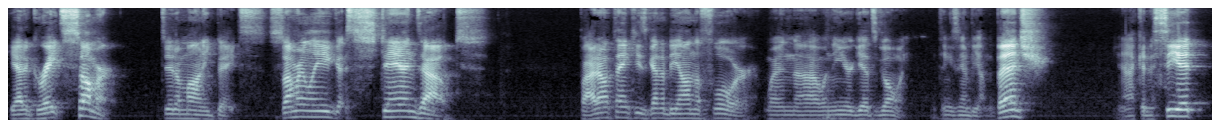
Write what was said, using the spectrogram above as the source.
He had a great summer, did Emoni Bates. Summer League standout but I don't think he's going to be on the floor when uh, when the year gets going. I think he's going to be on the bench. You're not going to see it.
